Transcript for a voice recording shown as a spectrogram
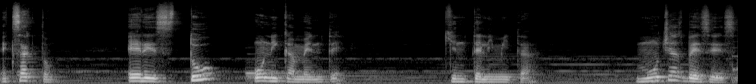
Exacto, eres tú únicamente quien te limita. Muchas veces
